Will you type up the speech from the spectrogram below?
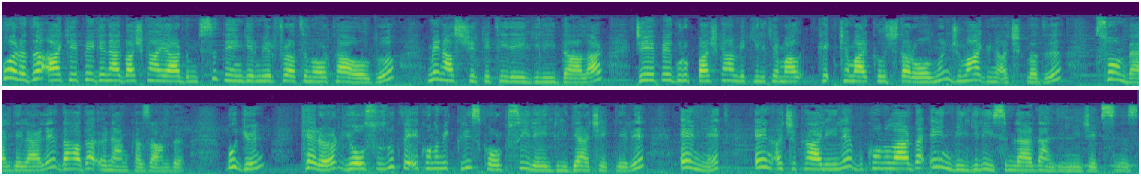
Bu arada AKP Genel Başkan Yardımcısı Dengirmir Fırat'ın ortağı olduğu Menas şirketiyle ilgili iddialar, CHP Grup Başkan Vekili Kemal, Ke- Kemal Kılıçdaroğlu'nun Cuma günü açıkladığı son belgelerle daha da önem kazandı. Bugün terör, yolsuzluk ve ekonomik kriz korkusu ile ilgili gerçekleri en net, en açık haliyle bu konularda en bilgili isimlerden dinleyeceksiniz.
